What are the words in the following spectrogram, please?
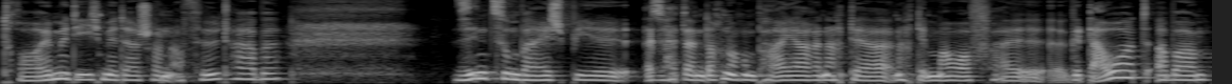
Träume, die ich mir da schon erfüllt habe, sind zum Beispiel, also hat dann doch noch ein paar Jahre nach, der, nach dem Mauerfall äh, gedauert, aber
